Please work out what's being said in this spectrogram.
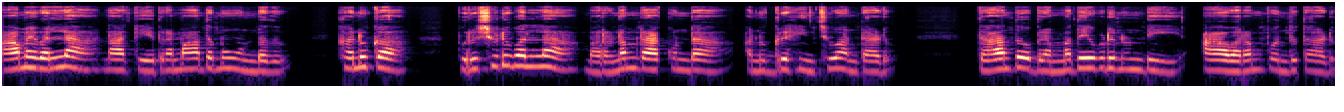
ఆమె వల్ల నాకే ప్రమాదము ఉండదు. కనుక పురుషుడు వల్ల మరణం రాకుండా అనుగ్రహించు అంటాడు. దాంతో బ్రహ్మదేవుడి నుండి ఆ వరం పొందుతాడు.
